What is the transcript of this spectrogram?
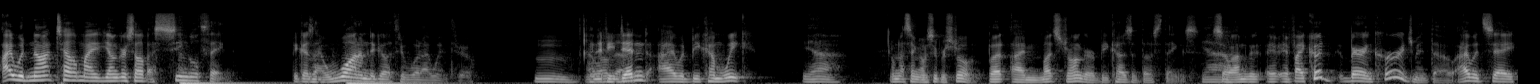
I would not tell my younger self a single thing because I want him to go through what I went through. Mm, I And if he that. didn't, I would become weak. yeah. I'm not saying I'm super strong, but I'm much stronger because of those things. Yeah. So I'm. If I could bear encouragement, though, I would say,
